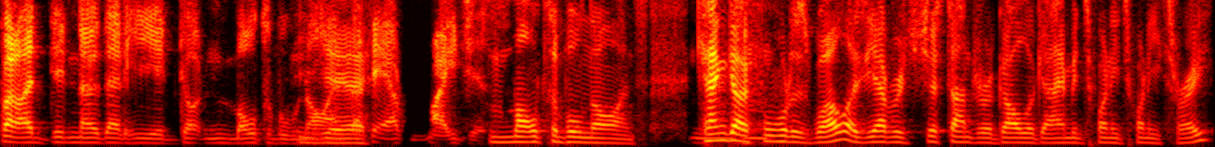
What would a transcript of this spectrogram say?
but I didn't know that he had gotten multiple nines. Yeah. That's outrageous. Multiple nines. Can go Mhm. forward as well as he averaged just under a goal a game in 2023.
